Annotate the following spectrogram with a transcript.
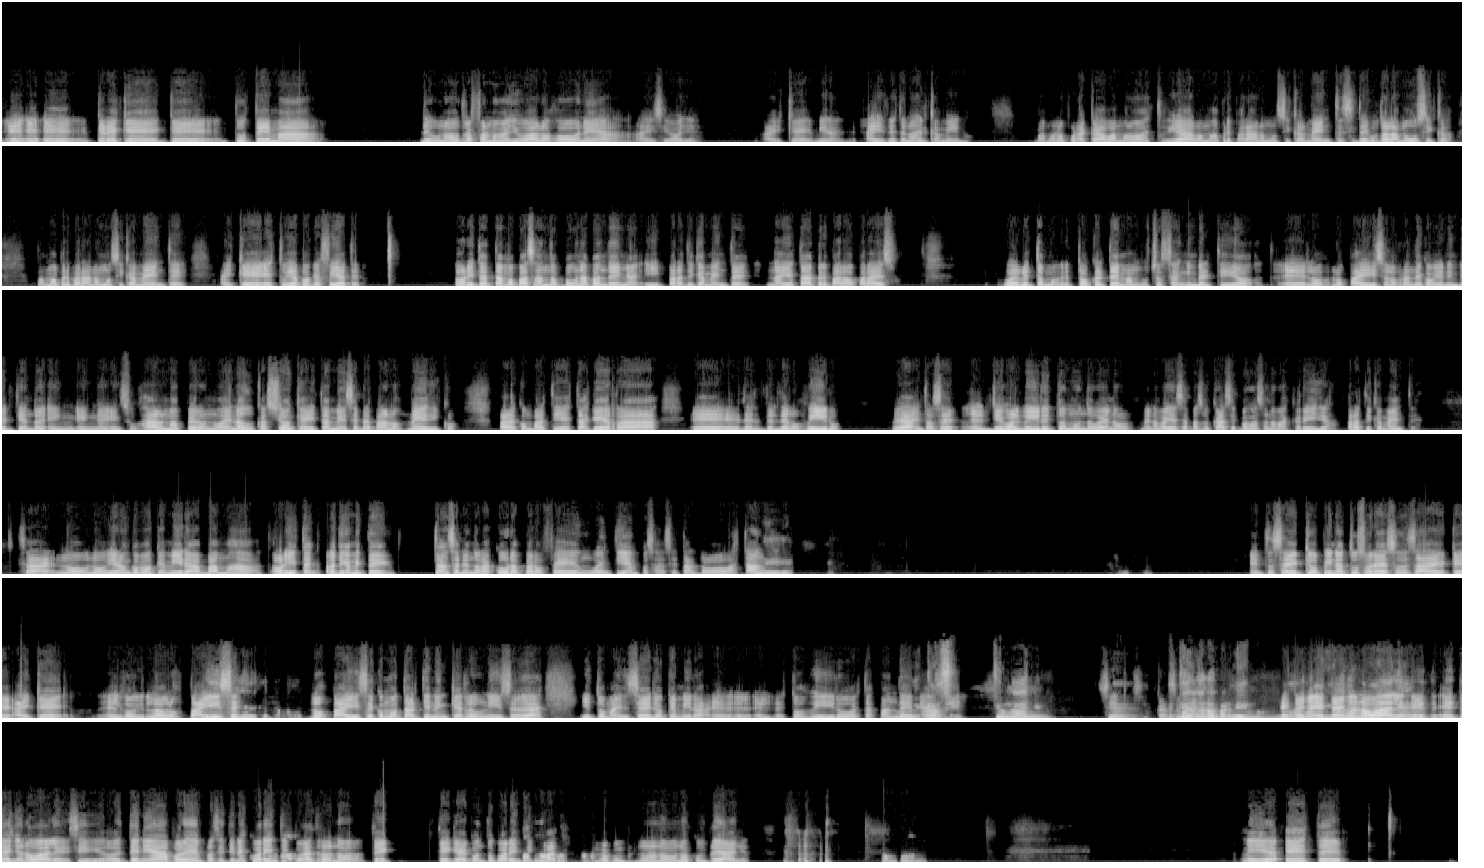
Eh, eh, eh, ¿crees que, que tus temas de una u otra forma han ayudado a los jóvenes a, a decir, oye, hay que, mira, ahí, este no es el camino. Vámonos por acá, vámonos a estudiar, vamos a prepararnos musicalmente. Si te gusta la música, vamos a prepararnos musicalmente. Hay que estudiar, porque fíjate, ahorita estamos pasando por una pandemia y prácticamente nadie estaba preparado para eso. Vuelvo y tomo- el tema. Muchos se han invertido, eh, los, países, los grandes gobiernos invirtiendo en, en- sus almas, pero no en la educación, que ahí también se preparan los médicos para combatir estas guerras eh, del- de los virus. ¿verdad? Entonces, él, llegó el virus y todo el mundo, bueno, bueno, váyanse para su casa y pónganse una mascarilla, prácticamente. O sea, no, no vieron como que, mira, vamos a, ahorita prácticamente están saliendo la cura, pero fue un buen tiempo, o sea, se tardó bastante. Entonces, ¿qué opinas tú sobre eso? O sea, que hay que, el los países, los países como tal tienen que reunirse, ¿verdad? Y tomar en serio que, mira, el- estos virus, estas pandemias, casi. así, un año. sí, Eh, casi Este año año. lo perdimos. Este año, este humanidad año no vale, este, este año no vale. Si tenía, por ejemplo, si tienes 44, no, te, te quedas con tu No, 44. no, no, No, no, cumple años. Mira, este,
